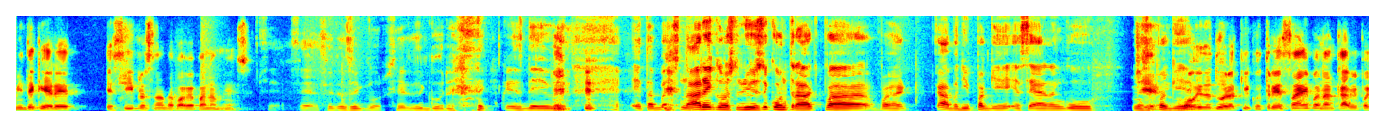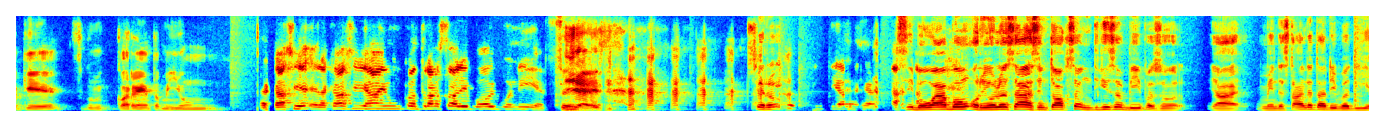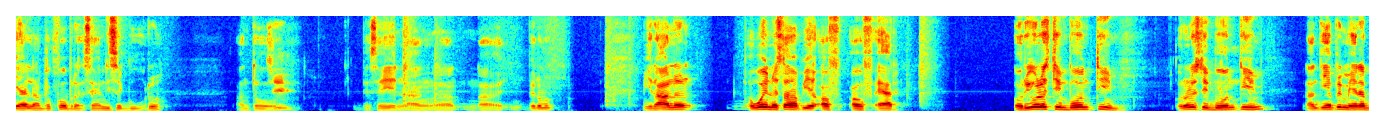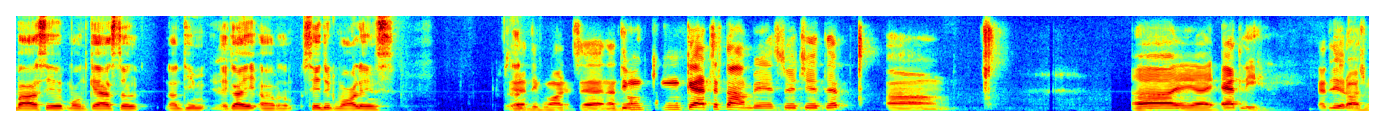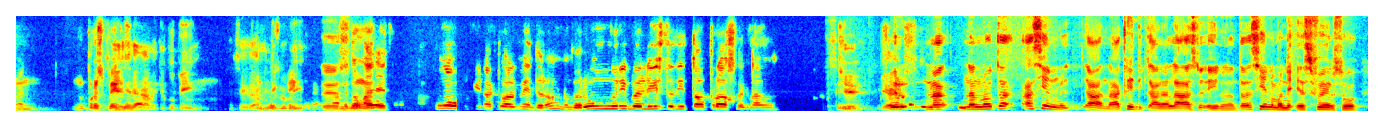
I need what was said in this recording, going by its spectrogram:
me de querer é cifras anda para ver para na mesa. Sim, sim, sim, seguro, sim, seguro. Chris Davis, é também na reconstruir esse contrato para para acabar de pagar esse ano que não se pagar. Corrida dura aqui, com três anos para não cabe pagar segundo 40 milhões É casi, é casi há um contrato ali Bobby Bonilla. Yes. Pero si bawa bong Orioles sa asin talk sa hindi sabi pa so ya men the standard da riba dia lang pa cobra sa hindi seguro. Anto Sim. Kasi lang na, na pero mirando bueno estaba aqui off off air. Orioles tem bom team. Orioles tem bom team. Dan tem a primeira base Mountcastle, dan tem yeah. uh, Cedric Mullins. Cedric Mullins, é. Não tem um, um catcher também, switcher. Um, ai, ai, Adley. Adley Rosman. Um prospecto Esse da. dame de cupim. Esse é atualmente, não? Número um ribalista de top prospect ng Sim. Pero Yes. na, na nota assim, ya na criticar na last eh na tá assim man esforço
